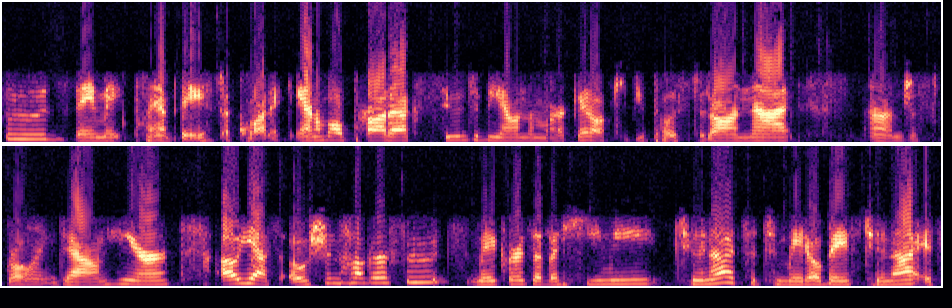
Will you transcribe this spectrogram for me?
Foods, they make plant-based aquatic animal products, soon to be on the market. I'll keep you posted on that. Um, just scrolling down here. Oh yes, Ocean Hugger Foods, makers of a Ahimi tuna. It's a tomato-based tuna. It's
